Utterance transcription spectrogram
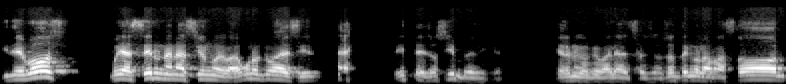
Y de vos voy a hacer una nación nueva. Uno que va a decir, viste, yo siempre dije, que el único que vale soy yo. Yo tengo la razón,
